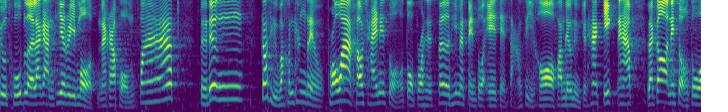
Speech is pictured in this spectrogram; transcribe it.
YouTube เลยแล้วกันที่รีโมทนะครับผมฟ้าบตื่นดึงก็ถือว่าค่อนข้างเร็ว เพราะว่าเขาใช้ในส่วนของตัวโปรเซสเซอร์ที่มันเป็นตัว A734 คอความเร็ว 1.5 กิกนะครับ แล้วก็ในส่วนของตัว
